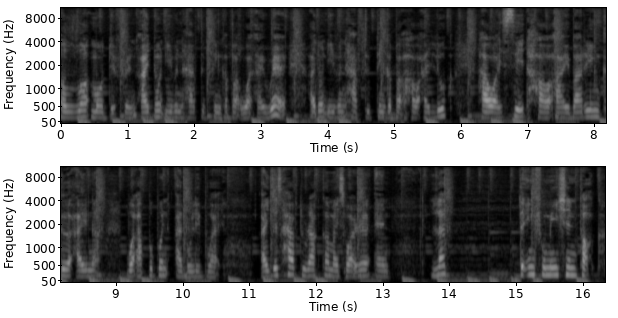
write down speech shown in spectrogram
a lot more different. I don't even have to think about what I wear. I don't even have to think about how I look, how I sit, how I baring ke, I nak buat apa pun I boleh buat. I just have to rakam my suara and let the information talk.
